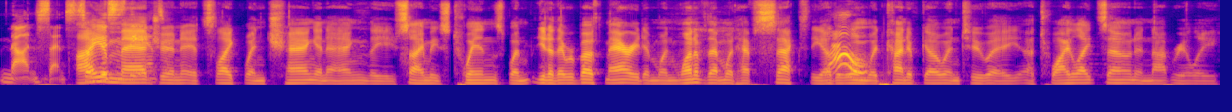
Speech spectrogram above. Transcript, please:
nonsense? So I this is the imagine it's like when Chang and Eng, the Siamese twins, when you know they were both married, and when one of them would have sex, the other Wow. one would kind of go into a, a twilight zone and not really.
